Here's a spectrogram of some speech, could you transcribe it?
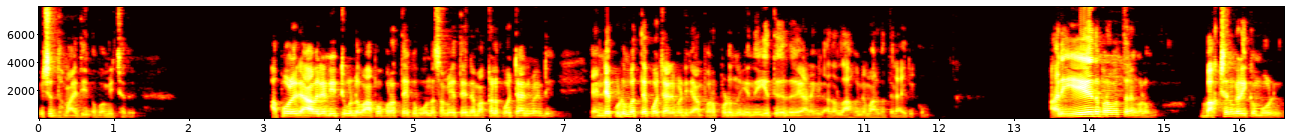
വിശുദ്ധമായ ദീൻ ഉപമിച്ചത് അപ്പോൾ രാവിലെ എണീറ്റുകൊണ്ട് വാപ്പ പുറത്തേക്ക് പോകുന്ന സമയത്ത് എന്റെ മക്കളെ പോറ്റാൻ വേണ്ടി എന്റെ കുടുംബത്തെ പോറ്റാൻ വേണ്ടി ഞാൻ പുറപ്പെടുന്നു എന്ന് ഈ തീരുകയാണെങ്കിൽ അത് അള്ളാഹുവിന്റെ മാർഗത്തിലായിരിക്കും. അങ്ങനെ ഏത് പ്രവർത്തനങ്ങളും ഭക്ഷണം കഴിക്കുമ്പോൾ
